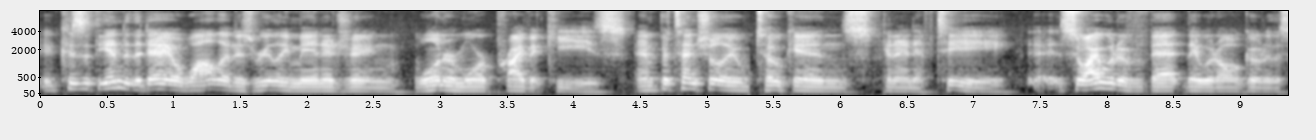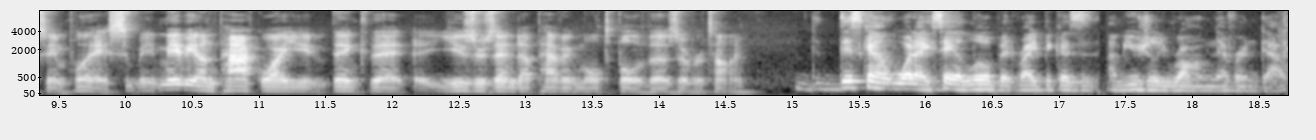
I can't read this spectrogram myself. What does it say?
because at the end of the day, a wallet is really managing one or more private keys and potentially tokens, and NFT. So I would have bet they would all go to the same place. Maybe unpack why you think that users end up having multiple of those over time. Discount what I say a little bit, right? Because I'm usually wrong, never in doubt.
